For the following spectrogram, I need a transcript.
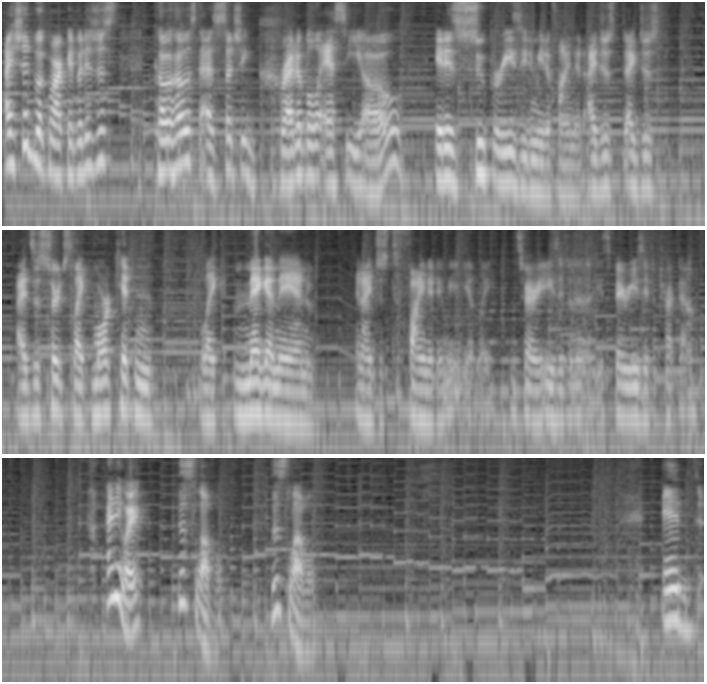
I should bookmark it, but it's just co-host as such incredible SEO. It is super easy to me to find it. I just I just I just search like more kitten like Mega Man and I just find it immediately. It's very easy to it's very easy to track down. Anyway, this level. This level. And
